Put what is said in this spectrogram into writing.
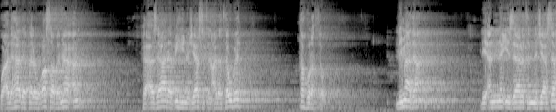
وعلى هذا فلو غصب ماء فأزال به نجاسة على ثوبه طهر الثوب. لماذا؟ لأن إزالة النجاسة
